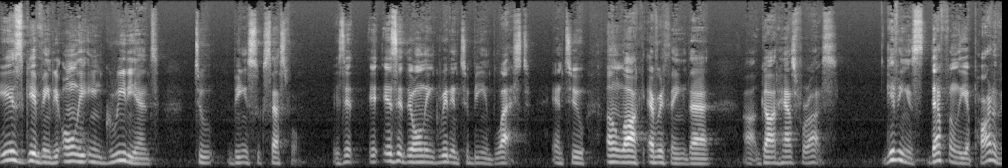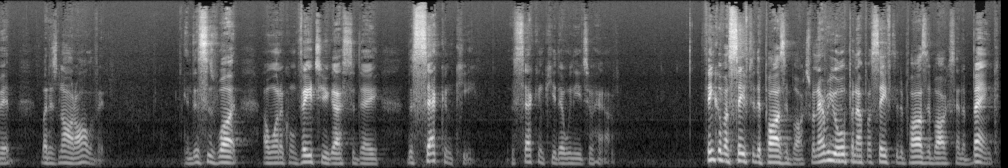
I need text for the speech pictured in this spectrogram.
Is giving the only ingredient to being successful? Is it, is it the only ingredient to being blessed and to unlock everything that uh, God has for us? Giving is definitely a part of it, but it's not all of it. And this is what I want to convey to you guys today the second key, the second key that we need to have. Think of a safety deposit box. Whenever you open up a safety deposit box at a bank,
